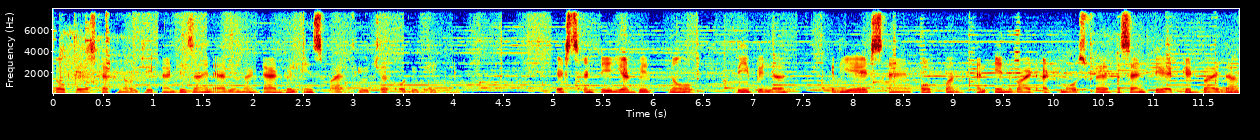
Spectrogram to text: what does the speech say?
showcased technology and design elements that will inspire future Audi vehicles. Its interior with no B-pillar creates an open and invite atmosphere accentuated by the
